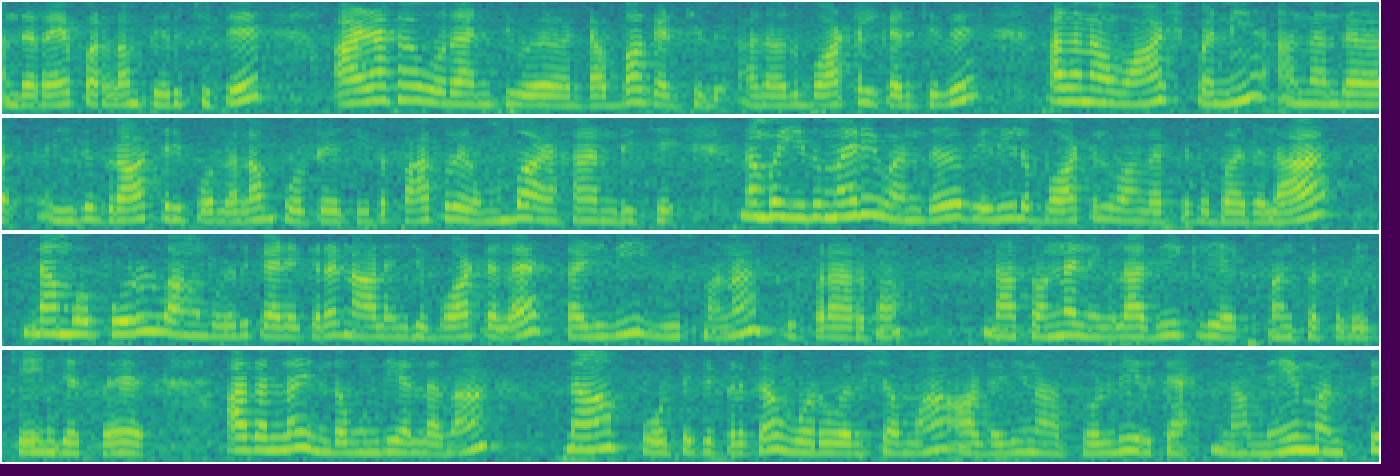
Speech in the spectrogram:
அந்த ரேப்பர்லாம் பிரிச்சுட்டு அழகாக ஒரு அஞ்சு டப்பா கிடச்சிது. அதாவது பாட்டில் கிடச்சிது. அதை நான் வாஷ் பண்ணி அந்த அந்த இது கிராசரி பொருளெல்லாம் போட்டு வச்சுக்கிட்டு பார்க்கவே ரொம்ப அழகாக இருந்துச்சு. நம்ம இது மாதிரி வந்து வெளியில் பாட்டில் வாங்குறதுக்கு பதிலாக நம்ம பொருள் வாங்கும்பொழுது கிடைக்கிற நாலஞ்சு பாட்டிலை கழுவி யூஸ் பண்ணால் சூப்பராக இருக்கும். நான் சொன்னேன் இல்லைங்களா வீக்லி எக்ஸ்பென்சஸ் உடைய சேஞ்சஸ்ஸு அதெல்லாம் இந்த உண்டியலில் தான் நான் போட்டுக்கிட்டு இருக்கேன். ஒரு வருஷமாக ஆல்ரெடி நான் சொல்லியிருக்கேன். நான் மே மந்த்து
